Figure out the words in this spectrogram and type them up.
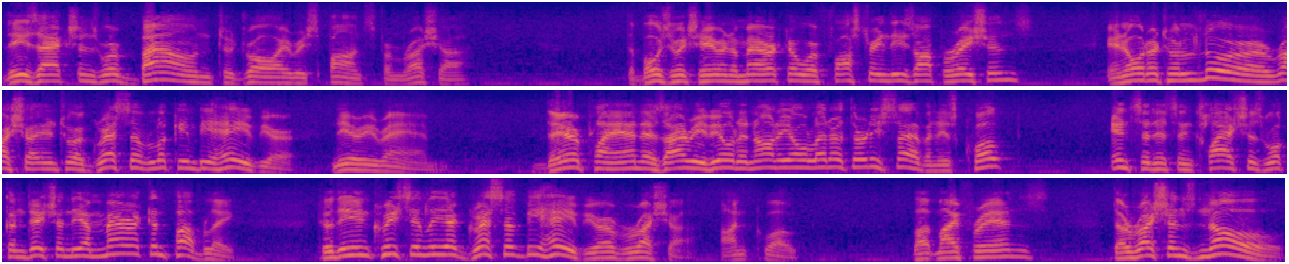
these actions were bound to draw a response from Russia. The Bolsheviks here in America were fostering these operations in order to lure Russia into aggressive-looking behavior near Iran. Their plan, as I revealed in AUDIO LETTER No. 37, is, quote, incidents and clashes will condition the American public to the increasingly aggressive behavior of Russia." Unquote. But, my friends, the Russians know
